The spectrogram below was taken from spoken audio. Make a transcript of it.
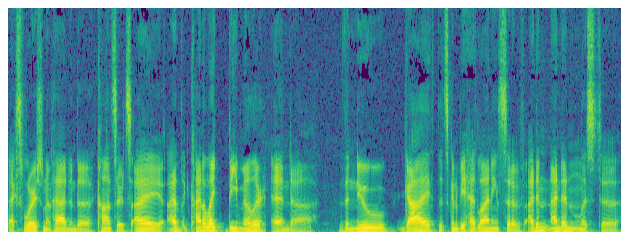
exploration I've had into concerts. I I kind of like Bea Miller and uh, the new guy that's going to be headlining instead of I didn't I didn't listen to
